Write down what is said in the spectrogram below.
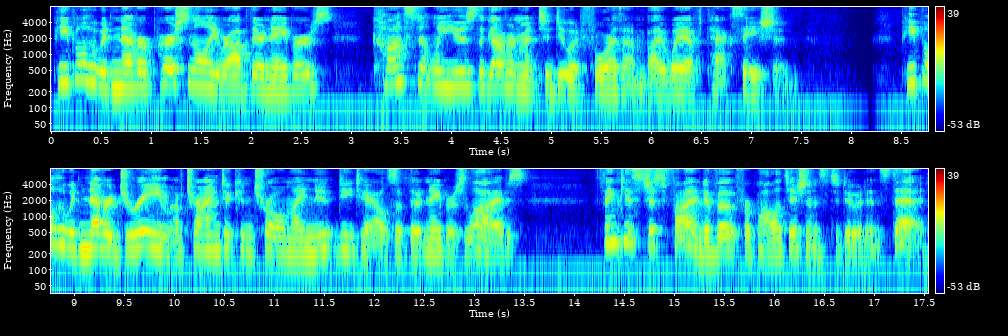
People who would never personally rob their neighbors constantly use the government to do it for them by way of taxation. People who would never dream of trying to control minute details of their neighbors' lives think it's just fine to vote for politicians to do it instead.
